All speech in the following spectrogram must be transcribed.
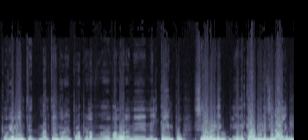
che ovviamente mantengono il proprio lav- eh, valore ne- nel tempo, se hanno i, i ricambi originali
